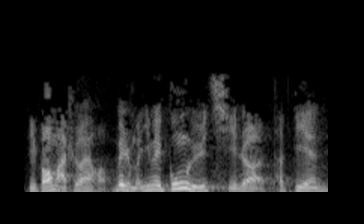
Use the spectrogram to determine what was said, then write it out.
比宝马车还好，为什么？因为公驴骑着它颠，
